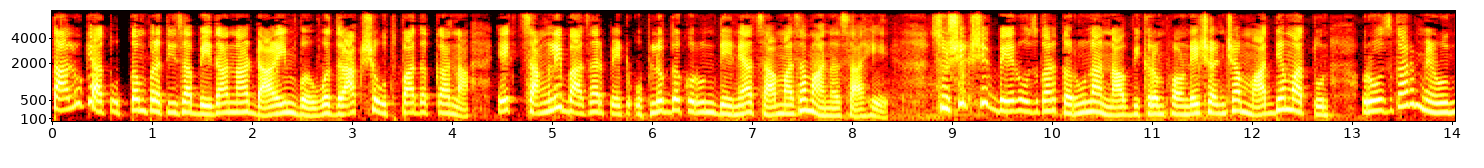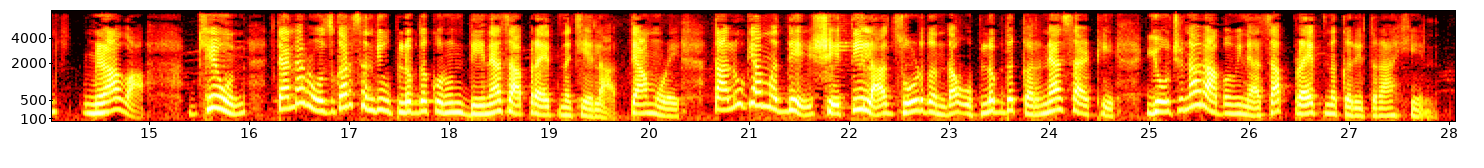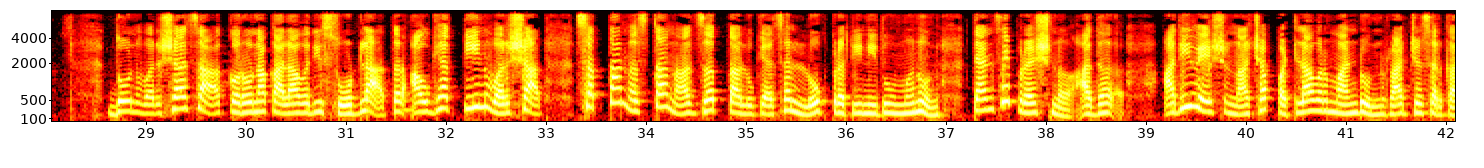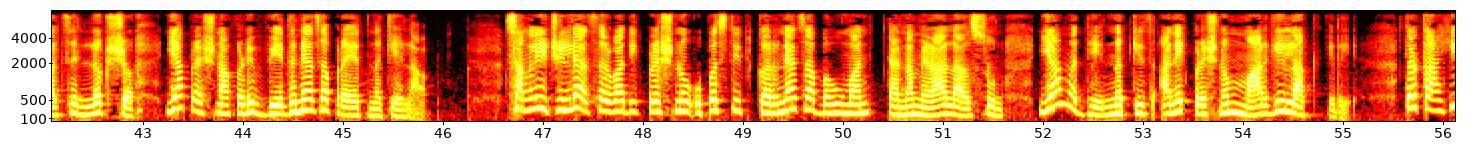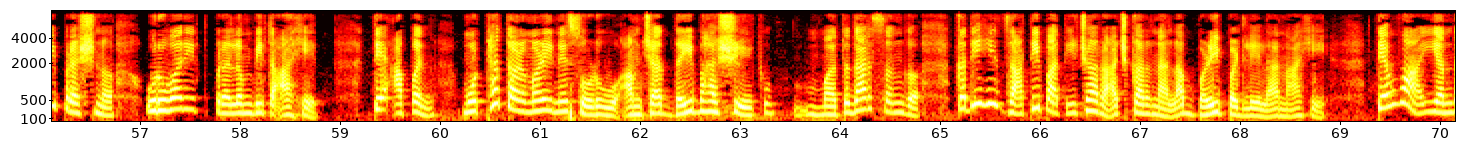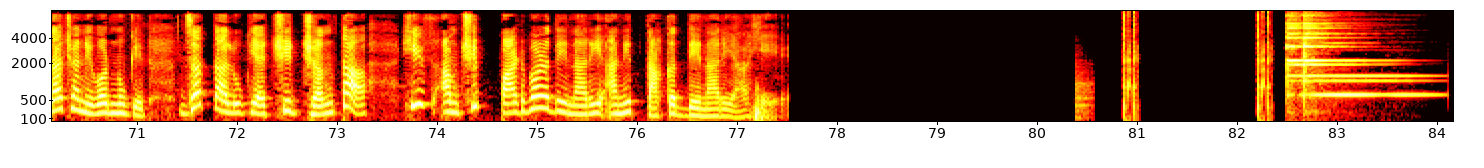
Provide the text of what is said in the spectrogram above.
तालुक्यात उत्तम प्रतीचा बेदाना डाळिंब व द्राक्ष उत्पादकांना एक चांगली बाजारपेठ उपलब्ध करून देण्याचा माझा मानस आहे. सुशिक्षित बेरोजगार तरुणांना विक्रम फाउंडेशनच्या माध्यमातून रोजगार मिळून मिळावा घेऊन त्यांना रोजगार संधी उपलब्ध करून देण्याचा प्रयत्न केला. त्यामुळे तालुक्यामध्ये शेतीला जोडधंदा उपलब्ध करण्यासाठी योजना राबविण्याचा प्रयत्न करीत राहीन. दोन वर्षाचा करोना कालावधी सोडला तर अवघ्या तीन वर्षात सत्ता नसताना जत तालुक्याचा लोकप्रतिनिधी म्हणून त्यांचे प्रश्न अधिवेशनाच्या पटलावर मांडून राज्य सरकारचे लक्ष या प्रश्नाकडे वेधण्याचा प्रयत्न केला. सांगली जिल्ह्यात सर्वाधिक प्रश्न उपस्थित करण्याचा बहुमान त्यांना मिळाला असून यामध्ये नक्कीच अनेक प्रश्न मार्गी लागले. तर काही प्रश्न उर्वरित प्रलंबित आहेत. ते आपण मोठ्या तळमळीने सोडवू. आमच्या दैभाषिक मतदारसंघ कधीही जातीपातीच्या राजकारणाला बळी पडलेला नाही. तेव्हा यंदाच्या निवडणुकीत जत तालुक्याची जनता हीच आमची पाठबळ देणारी आणि ताकद देणारी आहे.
